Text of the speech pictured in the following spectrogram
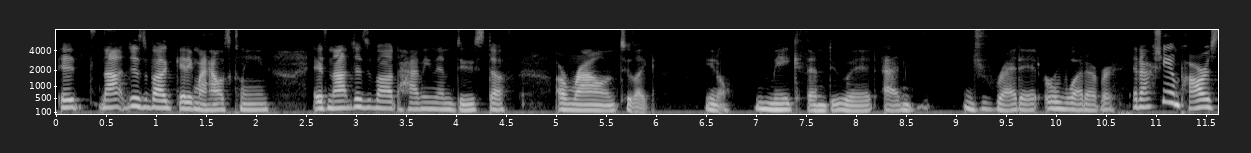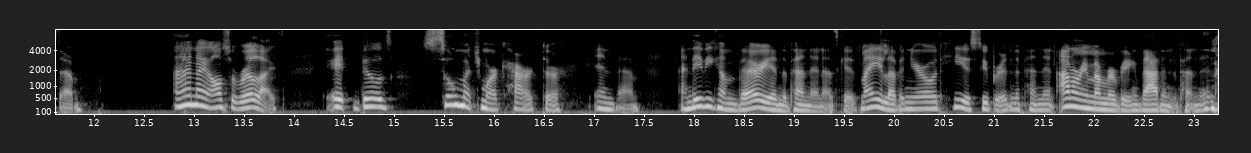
it's not just about getting my house clean. It's not just about having them do stuff around to like, you know, make them do it and dread it or whatever. It actually empowers them. And I also realize it builds so much more character in them and they become very independent as kids. My 11 year old, he is super independent. I don't remember being that independent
